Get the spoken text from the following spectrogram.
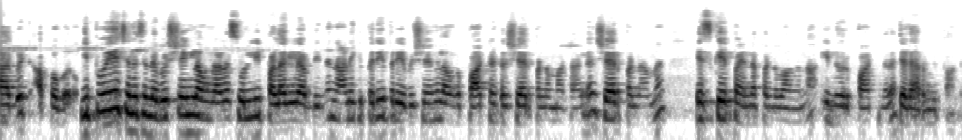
ஹேபிட் அப்ப வரும். இப்பவே சின்ன சின்ன விஷயங்கள் அவங்களால சொல்லி பழகல அப்படின்னா நாளைக்கு பெரிய பெரிய விஷயங்கள் அவங்க பார்ட்னர் பார்ட்னர்கிட்ட ஷேர் பண்ண மாட்டாங்க. ஷேர் பண்ணாம எஸ்கேப்பா என்ன பண்ணுவாங்கன்னா இன்னொரு பார்ட்னரை தேட ஆரம்பிப்பாங்க.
